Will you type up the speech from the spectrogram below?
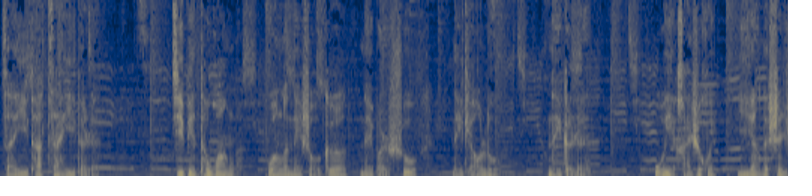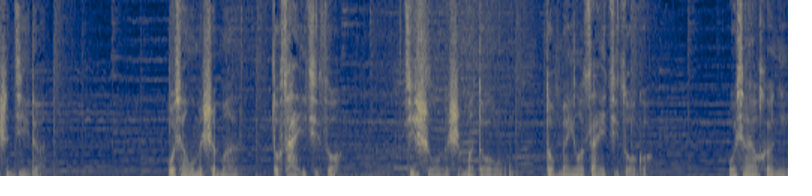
在意他在意的人。即便他忘了，忘了那首歌、那本书、那条路、那个人，我也还是会一样的深深记得。我想我们什么都在一起做，即使我们什么都都没有在一起做过。我想要和你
